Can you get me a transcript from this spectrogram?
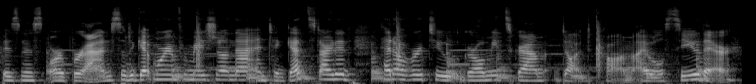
business or brand. So, to get more information on that and to get started, head over to girlmeetsgram.com. I will see see you there.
